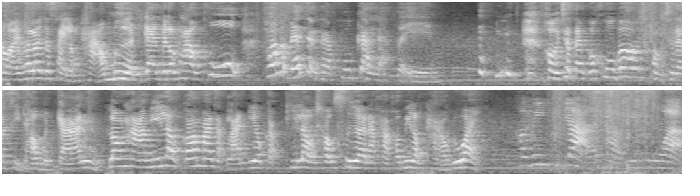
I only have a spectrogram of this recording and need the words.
น้อยเพราะเราจะใส่รองเท้าเหมือนกันเป็นรองเท้าคู่ พ่อกับแม่ใส่รองเท้าคู่กันแหละตัวเอง ของชาแตมก็คู่เพราะของชาแตมสีเทาเหมือนกัน รองเท้านี้เราก็มาจากร้านเดียวกับที่เราเช่าเสื้อนะคะเขามีรองเท้าด้วย เขามีทุกอย่างเลยค่ะมีหมวก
